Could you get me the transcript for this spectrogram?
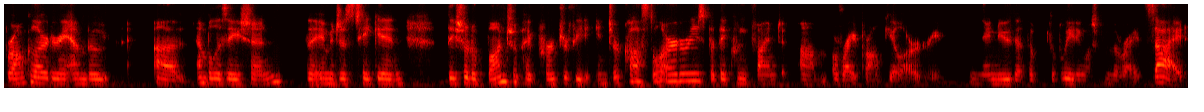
bronchial artery embo, uh, embolization. The images taken they showed a bunch of hypertrophied intercostal arteries, but they couldn't find um, a right bronchial artery. And they knew that the, the bleeding was from the right side.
